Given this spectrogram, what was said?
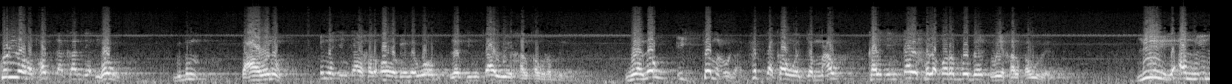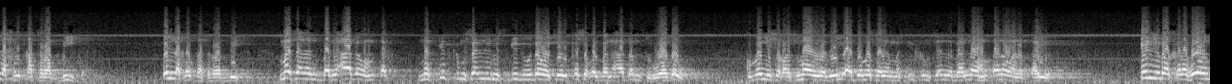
كلهم حتى كان لو بدون تعاونوا إلا كان خلقوا بينهم لكن كانوا يخلقوا ربهم ولو اجتمعوا له حتى كانوا يجمعوا كان الإنسان خلق ربه ويخلقوا به ليه؟ لأنه إلا خلقة ربيته إلا خلقة ربيته مثلا بني آدم هم مسجدكم مسلي مسجد ودوة الكشف البني آدم هو دو كم اللي شرع اسمه ودي هذا مثلا مسجدكم مسلي بناهم أنا وأنا طيب. اللي بكرهون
